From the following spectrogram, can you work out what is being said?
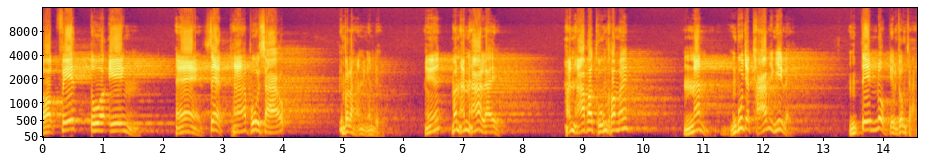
ออกเฟซตัวเองแหมเสร็จหาผู้สาว เป็นพระหันอย่างนั้นเลยเฮ้มันหันหาอะไร หันหาผ้าถุงเขาไหมนั่นกูจะถามอย่างนี้แหละเต็มโลกเต็มสงสาร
